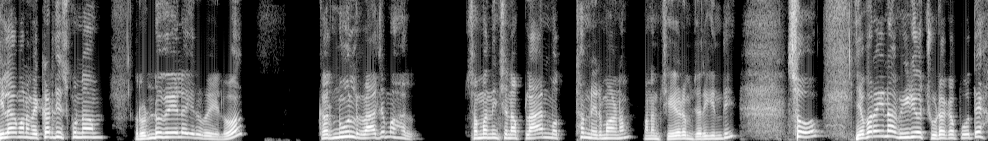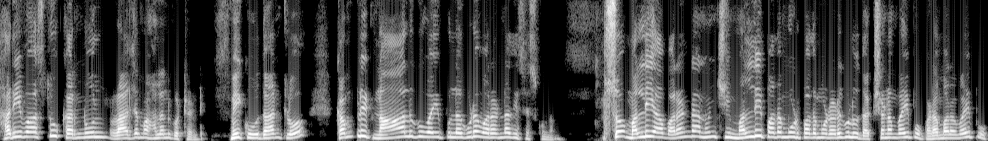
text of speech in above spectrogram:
ఇలా మనం ఎక్కడ తీసుకున్నాం? రెండు వేల ఇరవైలో కర్నూలు రాజమహల్ సంబంధించిన ప్లాన్ మొత్తం నిర్మాణం మనం చేయడం జరిగింది. సో ఎవరైనా వీడియో చూడకపోతే హరివాస్తు కర్నూల్ రాజమహల్ అని కొట్టండి. మీకు దాంట్లో కంప్లీట్ నాలుగు వైపులా కూడా వరండా తీసేసుకున్నాం. సో మళ్ళీ ఆ వరండా నుంచి మళ్ళీ పదమూడు పదమూడు అడుగులు దక్షిణం వైపు పడమర వైపు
